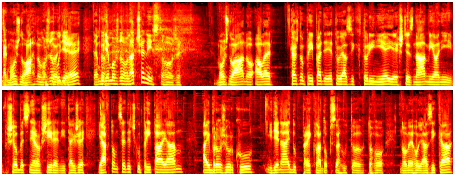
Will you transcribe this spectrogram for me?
Tak možno áno, možno, bude, nie. ten To- bude možno nadšený z toho, že Možno áno, ale v každom prípade je to jazyk, ktorý nie je ešte známy ani všeobecne rozšírený. Takže ja v tom CD pripájam aj brožúrku, kde nájdu preklad obsahu to, toho nového jazyka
